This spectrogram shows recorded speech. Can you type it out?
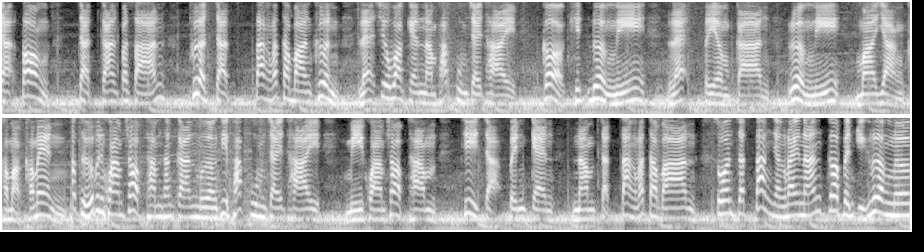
จะต้องจัดการประสานเพื่อจัดตั้งรัฐบาลขึ้น และเชื่อว่าแกนนำพรรคภูมิใจไทย ก็คิดเรื่องนี้และเตรียมการเรื่องนี้มาอย่างขมักขม้นก็ถือเป็นความชอบธรรมทางการเมืองที่พรรคภูมิใจไทย มีความชอบธรรมที่จะเป็นแกนนำจัดตั้งรัฐบาล ส่วนจัดตั้งอย่างไรนั้นก็เป็นอีกเรื่องหนึ่ง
